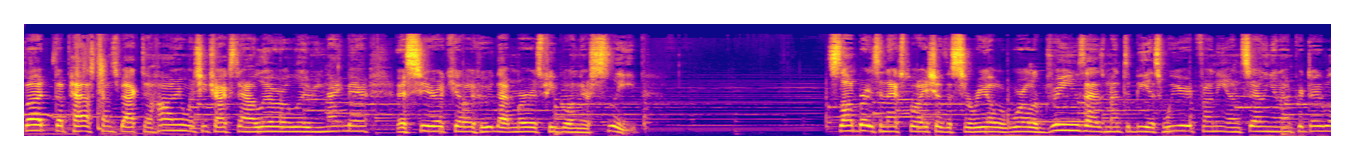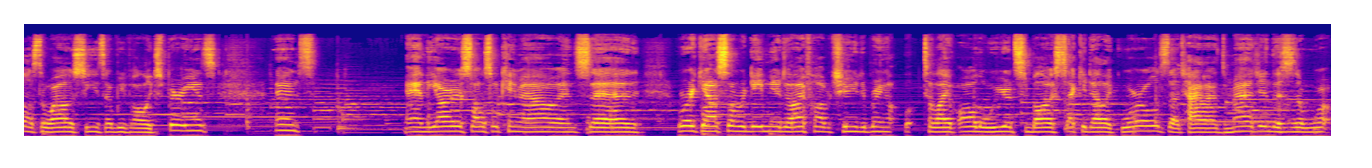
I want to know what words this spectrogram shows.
But the past comes back to haunt her when she tracks down a literal living nightmare, a serial killer who that murders people in their sleep. Slumber is an exploration of the surreal world of dreams that is meant to be as weird, funny, unsettling, and unpredictable as the wildest scenes that we've all experienced. And and the artist also came out and said, Working on Slumber gave me a delightful opportunity to bring to life all the weird, symbolic, psychedelic worlds that Thailand's imagined. This is a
